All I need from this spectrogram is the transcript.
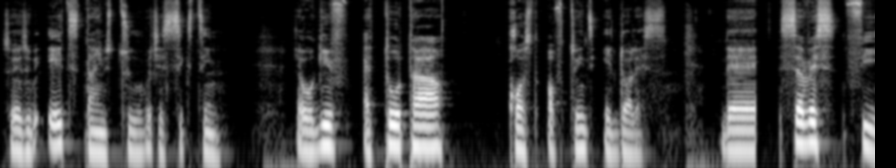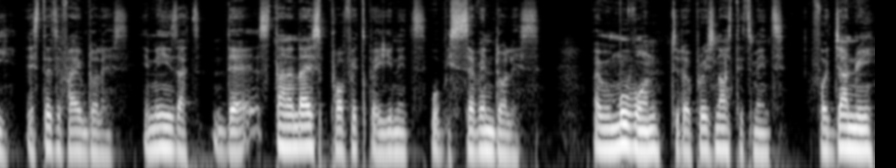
So it will be 8 times 2, which is 16. It will give a total cost of $28. The service fee is $35. It means that the standardized profit per unit will be $7. When we move on to the operational statement, for January,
